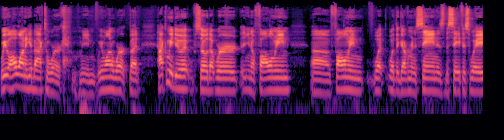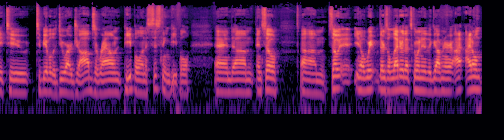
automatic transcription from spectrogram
we all want to get back to work. I mean, we want to work, but how can we do it so that we're you know following uh, following what what the government is saying is the safest way to to be able to do our jobs around people and assisting people, and um, and so um, so you know, we, there's a letter that's going into the governor. I, I don't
